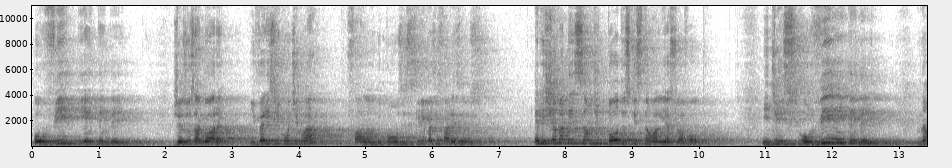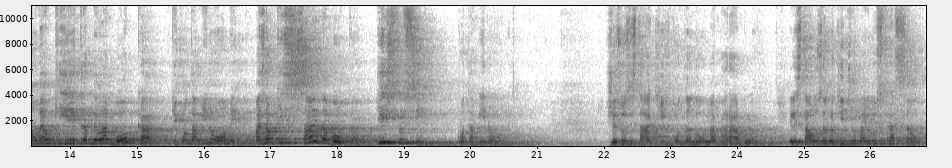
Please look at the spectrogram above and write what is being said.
Ouvi e entendei. Jesus agora, em vez de continuar falando com os escribas e fariseus, ele chama a atenção de todos que estão ali à sua volta e diz: Ouvi e entendei. Não é o que entra pela boca que contamina o homem, mas é o que sai da boca. Isto sim contamina o homem. Jesus está aqui contando uma parábola. Ele está usando aqui de uma ilustração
